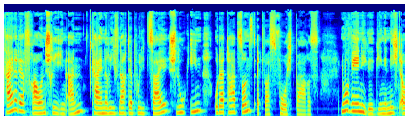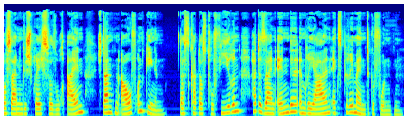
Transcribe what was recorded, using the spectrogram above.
Keine der Frauen schrie ihn an, keine rief nach der Polizei, schlug ihn oder tat sonst etwas Furchtbares. Nur wenige gingen nicht auf seinen Gesprächsversuch ein, standen auf und gingen. Das Katastrophieren hatte sein Ende im realen Experiment gefunden.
